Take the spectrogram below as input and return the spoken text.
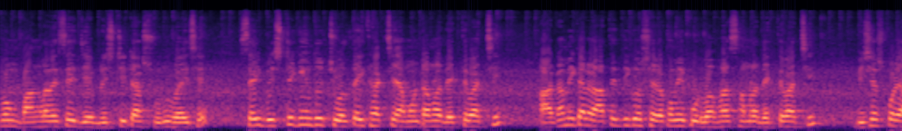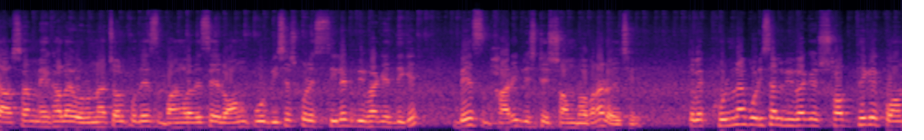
এবং বাংলাদেশে যে বৃষ্টিটা শুরু হয়েছে, সেই বৃষ্টি কিন্তু চলতেই থাকছে এমনটা আমরা দেখতে পাচ্ছি। আগামীকাল রাতের দিকেও সেরকমই পূর্বাভাস আমরা দেখতে পাচ্ছি। বিশেষ করে আসাম, মেঘালয়, অরুণাচল প্রদেশ বাংলাদেশের রংপুর, বিশেষ করে সিলেট বিভাগের দিকে বেশ ভারী বৃষ্টির সম্ভাবনা রয়েছে। তবে খুলনা বরিশাল বিভাগের সব থেকে কম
